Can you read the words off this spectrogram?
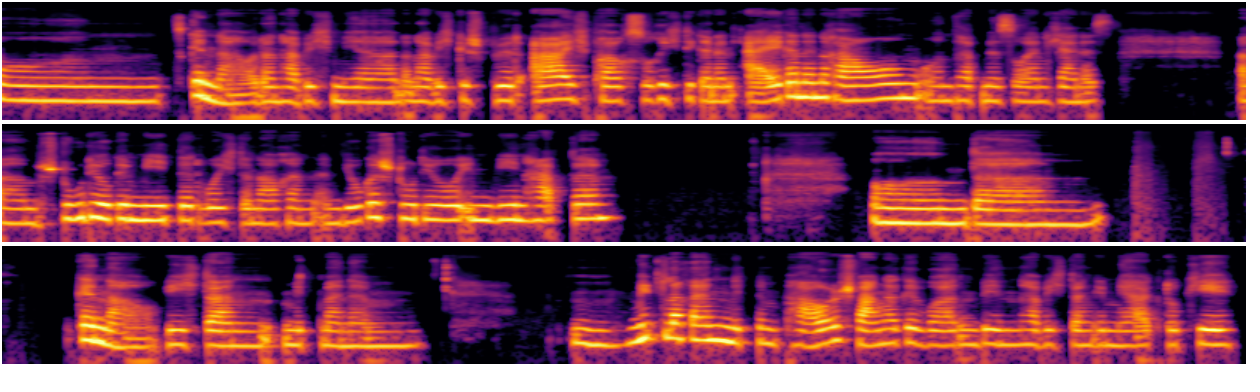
Und genau, dann habe ich mir, dann habe ich gespürt, ah, ich brauche so richtig einen eigenen Raum und habe mir so ein kleines ähm, Studio gemietet, wo ich dann auch ein, ein Yoga-Studio in Wien hatte. Und ähm, genau, wie ich dann mit meinem Mittleren, mit dem Paul, schwanger geworden bin, habe ich dann gemerkt, okay,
